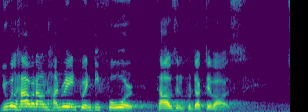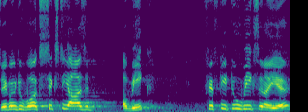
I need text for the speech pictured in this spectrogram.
you will have around 124,000 productive hours. So you're going to work 60 hours a week 52 weeks in a year,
